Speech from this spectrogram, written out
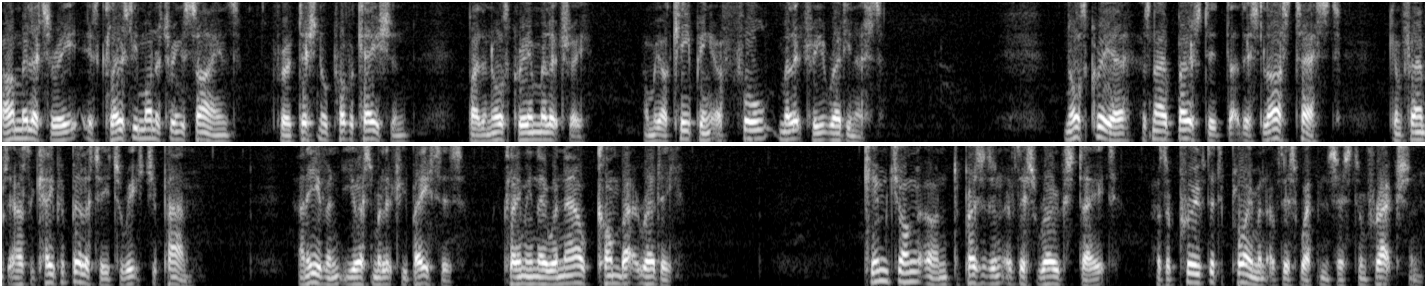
Our military is closely monitoring signs for additional provocation by the North Korean military and we are keeping a full military readiness. North Korea has now boasted that this last test confirms it has the capability to reach Japan and even US military bases, claiming they were now combat ready. Kim Jong-un, the president of this rogue state, has approved the deployment of this weapon system for action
